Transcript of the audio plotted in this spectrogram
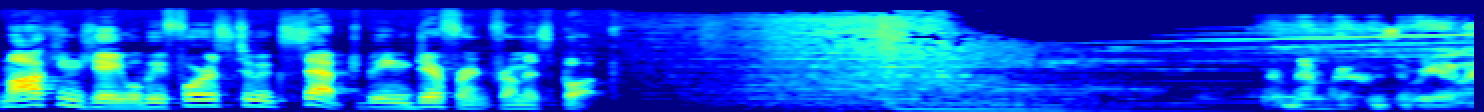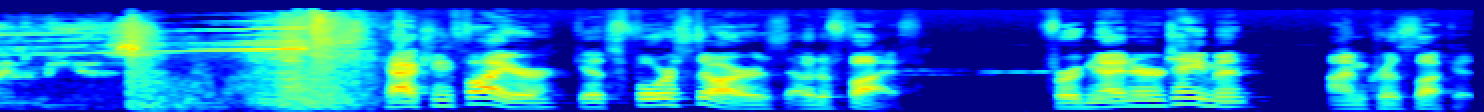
Mockingjay will be forced to accept being different from its book. Remember who the real enemy is. Catching Fire gets four stars out of five. For Ignite Entertainment, I'm Chris Luckett.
